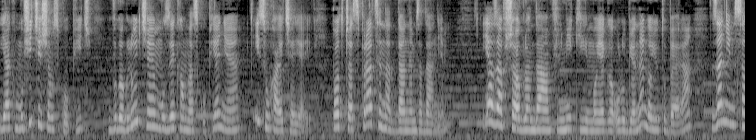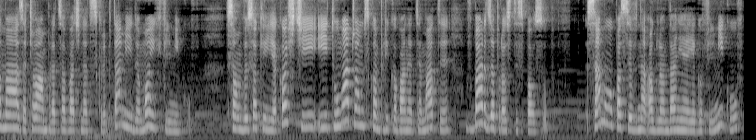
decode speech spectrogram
Jak musicie się skupić, wygooglujcie muzykę na skupienie i słuchajcie jej podczas pracy nad danym zadaniem. Ja zawsze oglądałam filmiki mojego ulubionego youtubera, zanim sama zaczęłam pracować nad skryptami do moich filmików są wysokiej jakości i tłumaczą skomplikowane tematy w bardzo prosty sposób. Samo pasywne oglądanie jego filmików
